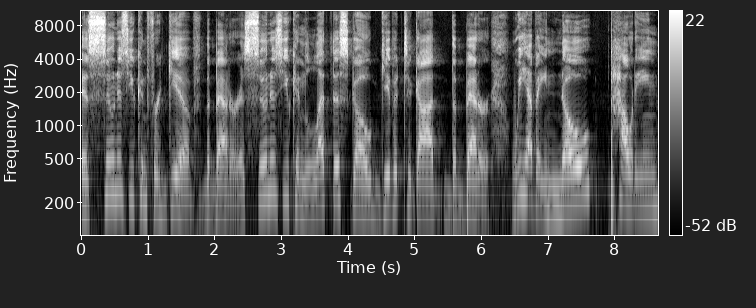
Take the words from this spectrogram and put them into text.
As soon as you can forgive, the better. As soon as you can let this go, give it to God, the better. We have a no pouting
